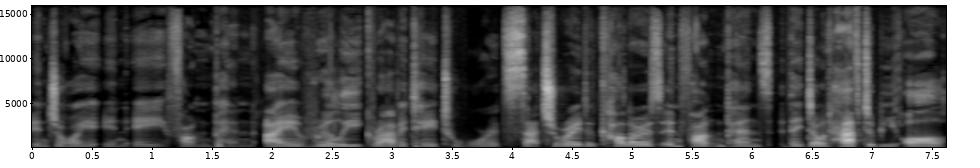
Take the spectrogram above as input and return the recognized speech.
enjoy in a fountain pen. I really gravitate towards saturated colors in fountain pens. They don't have to be all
